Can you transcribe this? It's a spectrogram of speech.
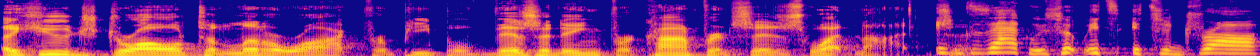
a huge draw to Little Rock for people visiting, for conferences, whatnot. Exactly. So it's it's a draw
